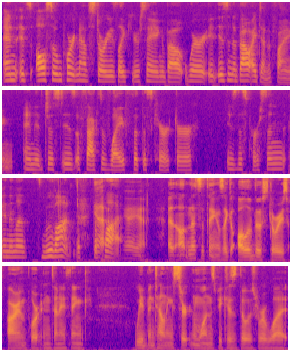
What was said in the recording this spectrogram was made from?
And it's also important to have stories like you're saying about where it isn't about identifying and it just is a fact of life that this character is this person and then let's move on with the yeah, plot. Yeah, yeah. And, uh, and that's the thing is like all of those stories are important, and I think we've been telling certain ones because those were what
